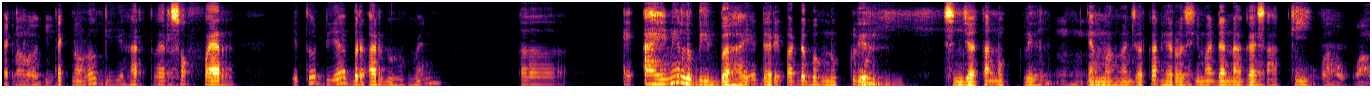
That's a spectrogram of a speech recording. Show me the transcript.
teknologi. teknologi hardware software. Itu dia berargumen eh, AI ini lebih bahaya daripada bom nuklir. Wih. senjata nuklir Mm-mm. yang menghancurkan Hiroshima dan Nagasaki. Wow wow,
